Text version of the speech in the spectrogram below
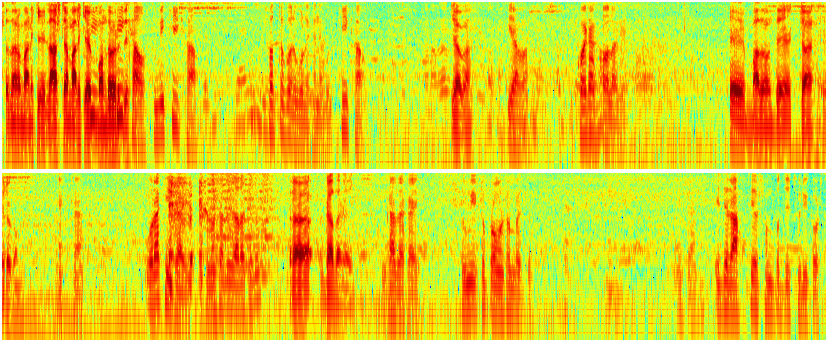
সেজন্য মানে কি লাস্টে মালিকে বন্ধ করে দিয়েছে। তুমি কি খাও? সত্য করে বলে এখানে কি খাও? ইয়াবা। ইয়াবা। কয়টা খাওয়া লাগে? এ মাঝে মধ্যে একটা এরকম। একটা। ওরা কি খায়? তোমার সাথে যারা ছিল? এরা গাঁদা খায়। গাঁজা খায়। তুমি একটু প্রমোশন পাইছো? এটা। এই যে রাষ্ট্রীয় সম্পদ যে চুরি করছ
